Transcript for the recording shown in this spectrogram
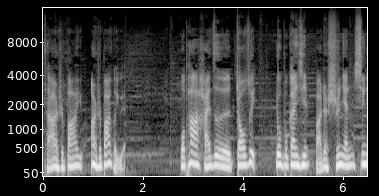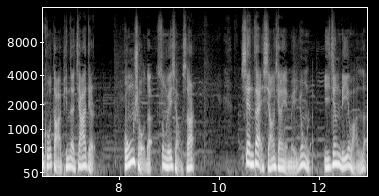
才二十八月二十八个月，我怕孩子遭罪，又不甘心把这十年辛苦打拼的家底儿，拱手的送给小三儿。现在想想也没用了，已经离完了。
